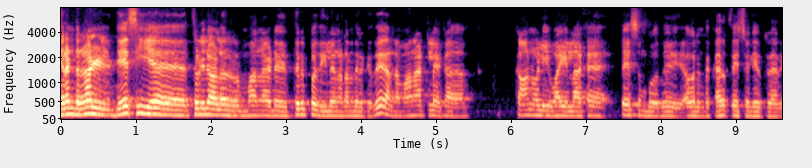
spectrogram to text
இரண்டு நாள் தேசிய தொழிலாளர் மாநாடு திருப்பதியில் நடந்திருக்குது. அந்த மாநாட்டில் காணொலி வாயிலாக பேசும்போது அவர் இந்த கருத்தை சொல்லியிருக்கிறார்.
